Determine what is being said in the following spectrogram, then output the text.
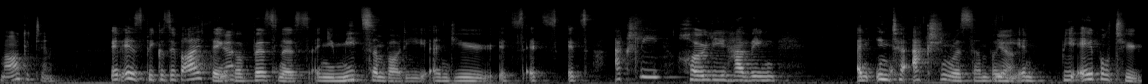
marketing. It is because if I think Yeah. of business and you meet somebody and you, it's it's it's actually wholly having an interaction with somebody Yeah. and be able to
